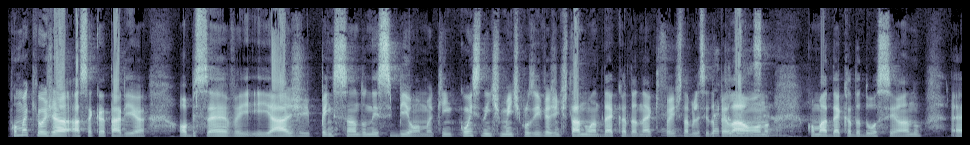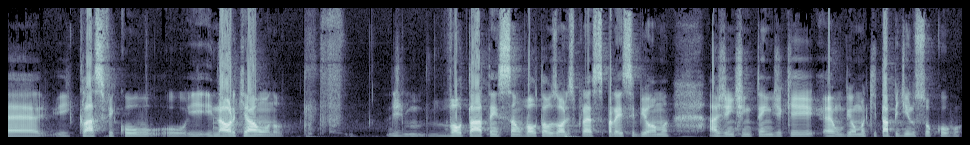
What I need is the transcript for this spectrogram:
Como é que hoje a, a secretaria observa e, e, age pensando nesse bioma? Que coincidentemente, inclusive, a gente está numa década, né, que foi é, estabelecida pela ONU como a década do oceano é, e classificou o, e, e, na hora que a ONU voltar a atenção, volta os olhos para esse bioma, a gente entende que é um bioma que está pedindo socorro.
